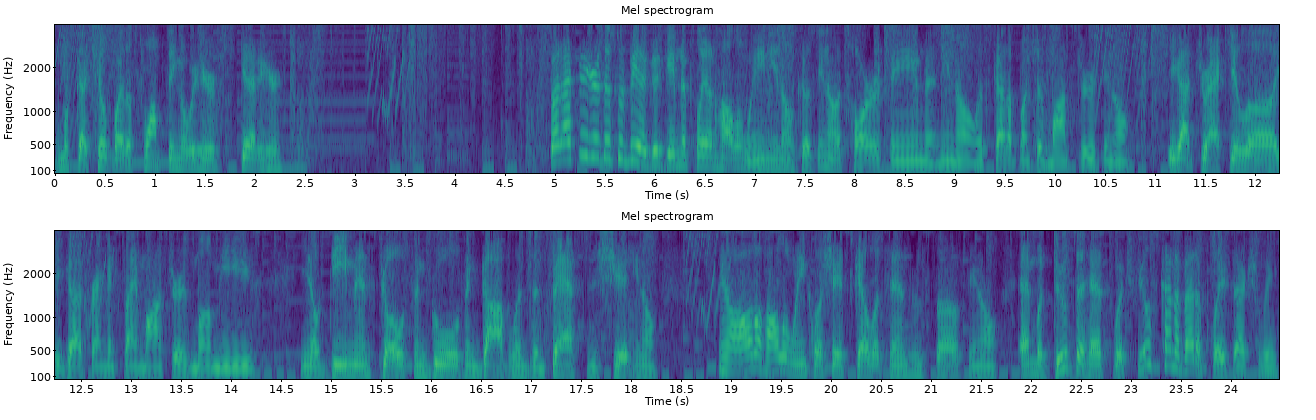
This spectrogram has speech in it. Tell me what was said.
Almost got killed by the swamp thing over here. Get out of here. But I figured this would be a good game to play on Halloween, you know, because, you know, it's horror themed and, you know, it's got a bunch of monsters, you know. You got Dracula, you got Frankenstein monsters, mummies, you know, demons, ghosts, and ghouls, and goblins, and bats, and shit, you know. You know, all the Halloween cliche skeletons and stuff, you know. And Medusa hits, which feels kind of out of place, actually.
